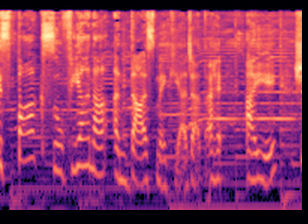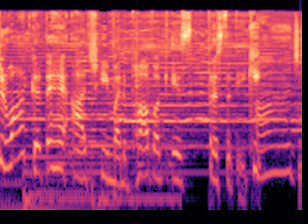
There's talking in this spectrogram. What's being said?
इस पाक सूफियाना अंदाज में किया जाता है। आइए शुरुआत करते हैं आज की मनभावक इस प्रस्तुति की। आज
